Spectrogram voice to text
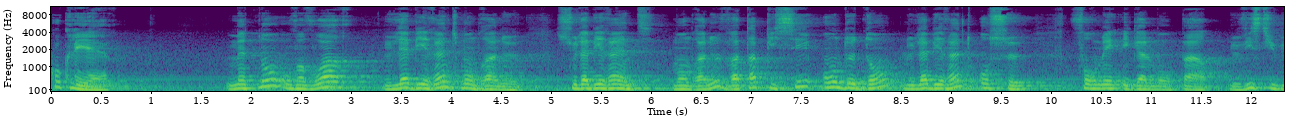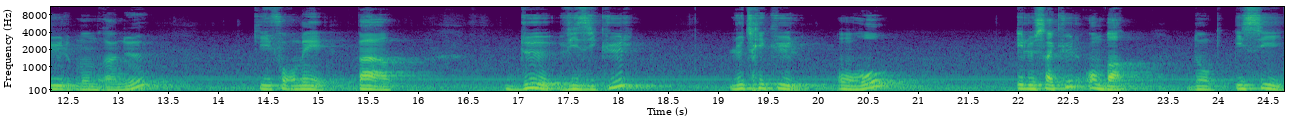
cochléaire. Maintenant, on va voir le labyrinthe membraneux. Ce labyrinthe membraneux va tapisser en dedans le labyrinthe osseux, formé également par le vestibule membraneux, qui est formé par deux vésicules, le tricule en haut et le sacule en bas. Donc ici,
